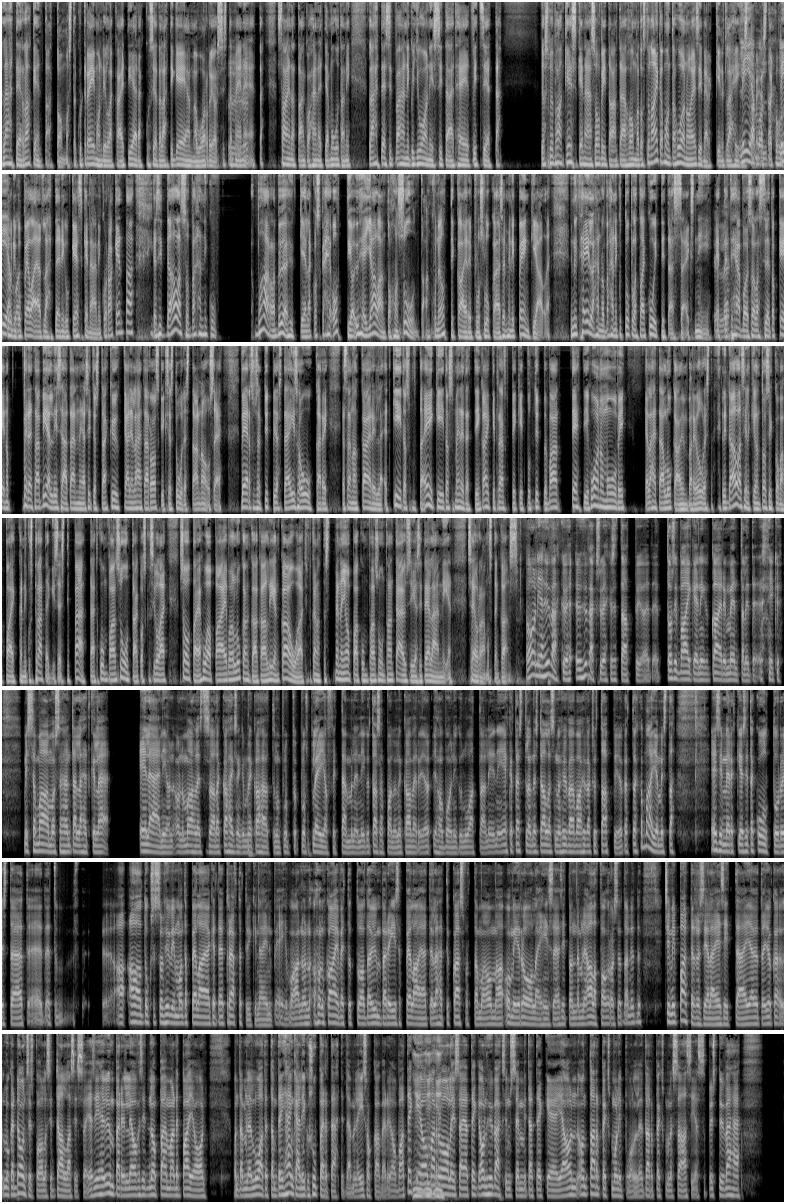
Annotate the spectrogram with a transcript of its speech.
lähtee rakentaa tuommoista, kun Draymondillakaan ei tiedä, kun sieltä lähti GM Warriorsista mm-hmm. menee, että sainataanko hänet ja muuta, niin lähtee sitten vähän niin kuin juoni sitä, että hei, et vitsi, että jos me vaan keskenään sovitaan tämä homma. Tuosta on aika monta huonoa esimerkkiä nyt lähihistoriasta, kun, kun niin kuin pelaajat lähtee niin kuin keskenään niin kuin rakentaa. Ja sitten Dallas on vähän niin kuin vaaravyöhykkeellä, koska he otti jo yhden jalan tuohon suuntaan, kun ne otti Kairi plus Luka ja se meni penkialle. Ja nyt heillähän on vähän niin kuin tupla tai kuitti tässä, eikö niin? Kyllä. Että tehän voisi olla silleen, että okei, no vedetään vielä lisää tänne ja sitten jos tämä kyykkää, niin lähdetään roskiksesta uudestaan nousee. Versus, että nyt pitäisi tämä iso uukkari ja sanoa Kairille, että kiitos, mutta ei kiitos, menetettiin kaikki draft pickit, mutta nyt me vaan tehtiin huono muuvi, ja lähdetään lukaa ympäri uudestaan. Eli Dallasilkin on tosi kova paikka niin kuin strategisesti päättää, että kumpaan suuntaan, koska sillä soutaa ja huopaa ei voi lukankaakaan liian kauaa. Että nyt kannattaisi mennä jompaan kumpaan suuntaan täysin ja sitten elää niiden seuraamusten kanssa. On ja hyväksy, hyväksy ehkä se tappio. Et, et, tosi vaikea niin Kairin mentalite, niin missä maailmassa hän tällä hetkellä elää, niin on, on mahdollista saada 82 ottelun plus playoffit tämmöinen niin kuin tasapainoinen kaveri, johon voi niin kuin luottaa. Niin, niin ehkä tästä tilanteessa Dallas on hyvä vaan hyväksyä tappio, joka on ehkä Miamista esimerkkiä siitä kulttuurista, että, että, että aloituksessa on hyvin monta pelaajaa, ketä ei draftattu ikinä NBAihin, vaan on, on kaivettu tuolta ympäriinsä pelaajat ja lähdetty kasvattamaan oma, omiin rooleihinsa. Ja sitten on tämmöinen alfa jota nyt Jimmy Butler siellä esittää, ja jota, joka Luka Doncic voi olla sitten Dallasissa. Ja siihen ympärille on sitten nopein Made Pajo on, tämmöinen luotetta, mutta ei hänkään liiku supertähti tämmöinen iso kaveri on, vaan tekee mm-hmm. oman roolinsa ja teke, on hyväksynyt sen, mitä tekee ja on, on tarpeeksi monipuolinen, tarpeeksi monessa asiassa. Pystyy vähän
